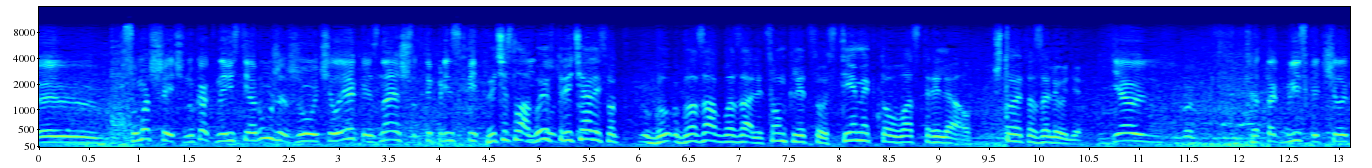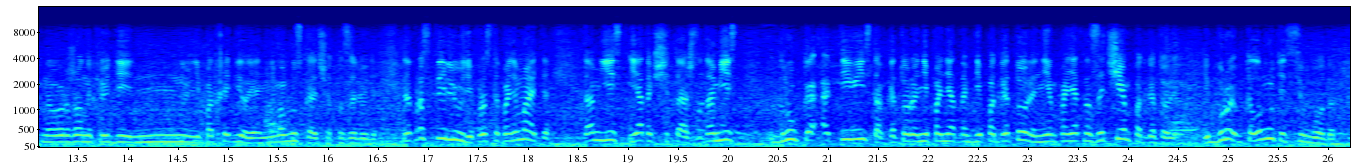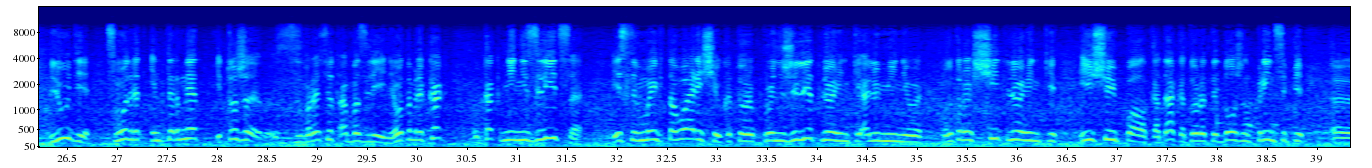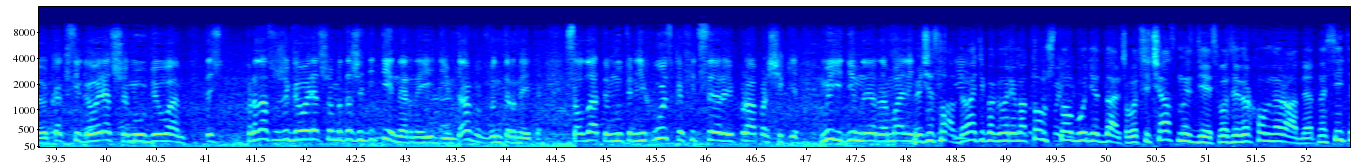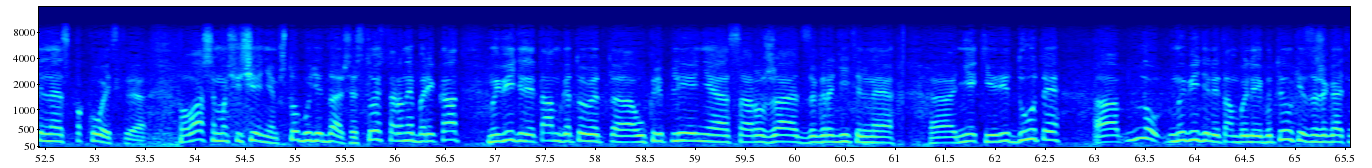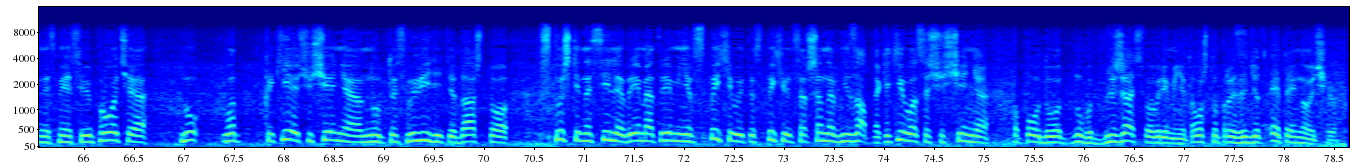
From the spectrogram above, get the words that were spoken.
э, сумасшедший. Ну как навести оружие живого человека и знаешь, что ты, в принципе... Вячеслав, вы встречались вот гл- глаза в глаза, лицом к лицу с теми, кто у вас стрелял. Что это за люди? Я так близко человек на вооруженных людей ну, не подходил. Я не могу сказать, что это за люди. Это простые люди. Просто понимаете, там есть, я так считаю, что там есть группа активистов, которые непонятно где подготовлены, непонятно зачем подготовлены, и бро- каламутят всю воду. Люди смотрят интернет и тоже растет обозление. Вот, например, как, как мне не злиться, если в моих товарищей, у которых бронежилет легенький, алюминиевый, у которых щит легенький, и еще и палка, да, которой ты должен, в принципе, э, как все говорят, что мы убиваем. То есть про нас уже говорят, что мы даже детей, наверное, едим, да, в, интернете. Солдаты внутренних войск, офицеры и прапорщики. Мы едим, наверное, маленьких Вячеслав, детей. давайте поговорим о том, Просто что поедем. будет дальше. Вот сейчас мы здесь, возле Верховной Рады, относительное спокойствие. По вашим ощущениям, что будет дальше? С той стороны баррикад мы видели, там готовят э, укрепления, сооружают заградительные э, некие редуты. А, ну, мы видели, там были и бутылки с зажигательной смесью и прочее. Ну, вот какие ощущения, ну, то есть вы видите, да, что вспышки насилия время от времени вспыхивают и вспыхивают совершенно внезапно. Какие у вас ощущения по поводу вот, ну, вот ближайшего времени, того, что произойдет этой ночью?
